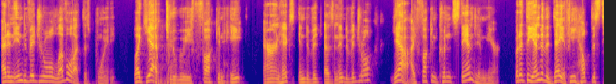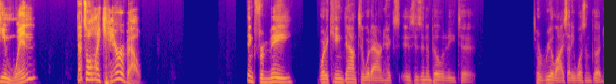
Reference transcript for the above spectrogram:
at an individual level at this point. Like, yeah, do we fucking hate Aaron Hicks individ- as an individual? Yeah, I fucking couldn't stand him here. But at the end of the day, if he helped this team win, that's all I care about. I think for me, what it came down to with Aaron Hicks is his inability to to realize that he wasn't good.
